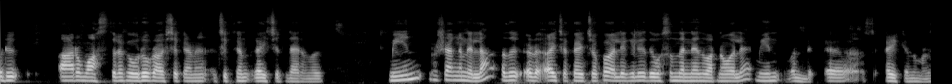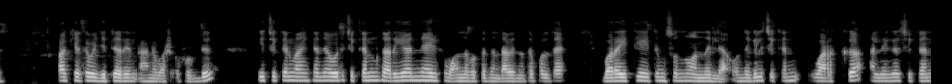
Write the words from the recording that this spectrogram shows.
ഒരു ആറ് മാസത്തിലൊക്കെ ഒരു പ്രാവശ്യമൊക്കെയാണ് ചിക്കൻ കഴിച്ചിട്ടുണ്ടായിരുന്നത്. മീൻ പക്ഷെ അങ്ങനെയല്ല. അത് ആഴ്ചക്ക് ആഴ്ചക്കോ അല്ലെങ്കിൽ ദിവസം തന്നെ എന്ന് പറഞ്ഞ പോലെ മീൻ ഉണ്ട് കഴിക്കും നമ്മൾ ബാക്കിയൊക്കെ വെജിറ്റേറിയൻ ആണ് ഫുഡ് ഈ ചിക്കൻ വാങ്ങിക്കഴിഞ്ഞാൽ ഒരു ചിക്കൻ കറി തന്നെ ആയിരിക്കും അന്ന് വെക്കുന്നുണ്ടാവും ഇന്നത്തെ പോലത്തെ വെറൈറ്റി ഐറ്റംസ് ഒന്നും വന്നില്ല ഒന്നുകിൽ ചിക്കൻ വറക്കുക അല്ലെങ്കിൽ ചിക്കൻ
